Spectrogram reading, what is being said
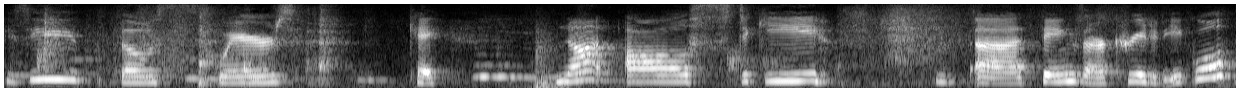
You see those squares? Okay, not all sticky uh, things are created equal.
